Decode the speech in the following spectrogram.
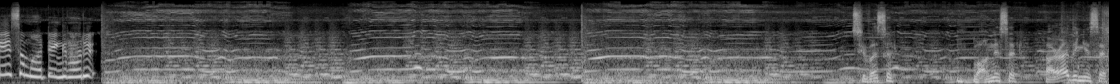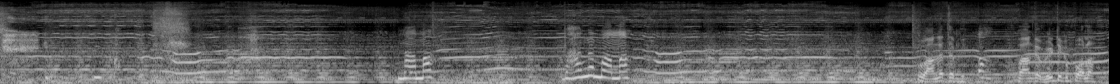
பேச மாட்டேங்கிறாரு. சிவா சார். வாங்க சார். அழாதீங்க சார். மாமா. வாங்க மாமா. வாங்க தம்பி. வாங்க வீட்டுக்கு போலாம்.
